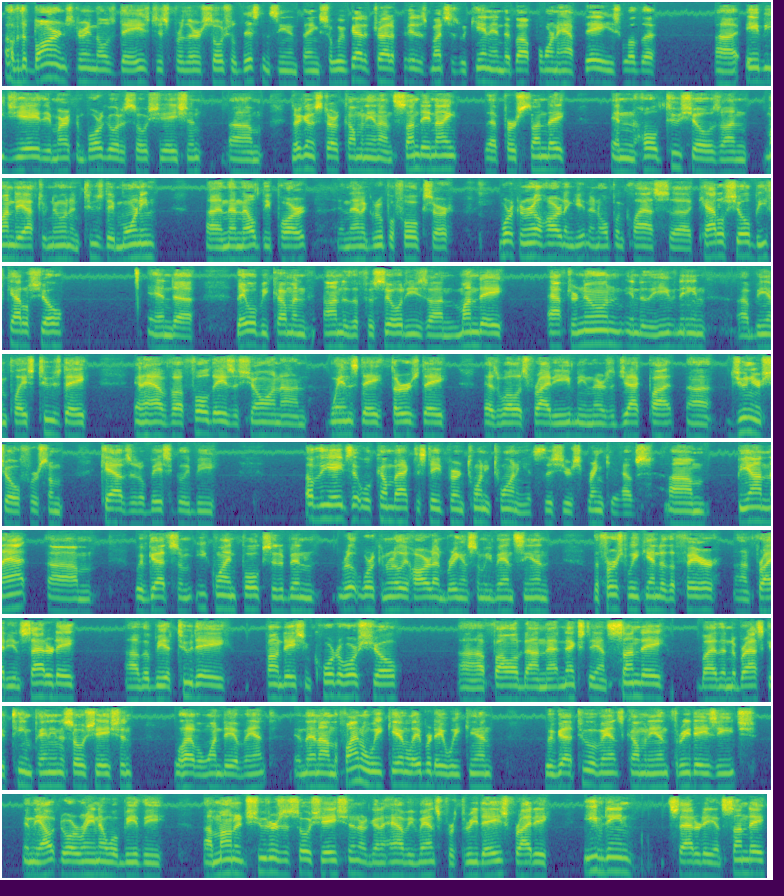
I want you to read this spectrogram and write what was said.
of the barns during those days, just for their social distancing and things. So we've got to try to fit as much as we can into about four and a half days. Well, the uh, ABGA, the American Boer Goat Association, um, they're going to start coming in on Sunday night, that first Sunday, and hold two shows on Monday afternoon and Tuesday morning uh, and then they'll depart. And then a group of folks are working real hard on getting an open class uh, cattle show, beef cattle show, and uh, they will be coming onto the facilities on Monday afternoon into the evening, uh, be in place Tuesday, and have uh, full days of showing on Wednesday, Thursday, as well as Friday evening. There's a jackpot uh, junior show for some calves that'll basically be of the age that will come back to State Fair in 2020. It's this year's spring calves. Um, beyond that, um, we've got some equine folks that have been re- working really hard on bringing some events in. The first weekend of the fair on Friday and Saturday, uh, there'll be a two-day Foundation Quarter Horse Show, uh, followed on that next day on Sunday by the Nebraska Team Penning Association. We'll have a one-day event. And then on the final weekend, Labor Day weekend, we've got two events coming in, three days each. In the outdoor arena will be the uh, Mounted Shooters Association are going to have events for three days, Friday evening, Saturday, and Sunday.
